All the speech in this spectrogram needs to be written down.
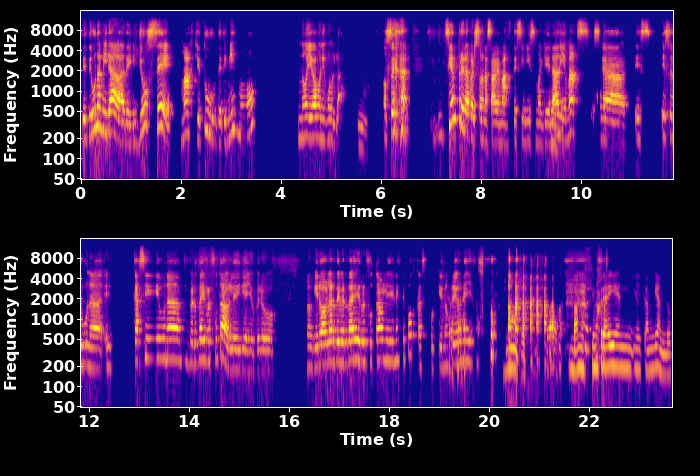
desde una mirada de yo sé más que tú de ti mismo, no llegamos a ningún lado. O sea, siempre la persona sabe más de sí misma que nadie más. O sea, es, eso es una, casi una verdad irrefutable, diría yo, pero no quiero hablar de verdad irrefutable en este podcast porque no creo en ellas no, pues, vamos siempre ahí en, el cambiando.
